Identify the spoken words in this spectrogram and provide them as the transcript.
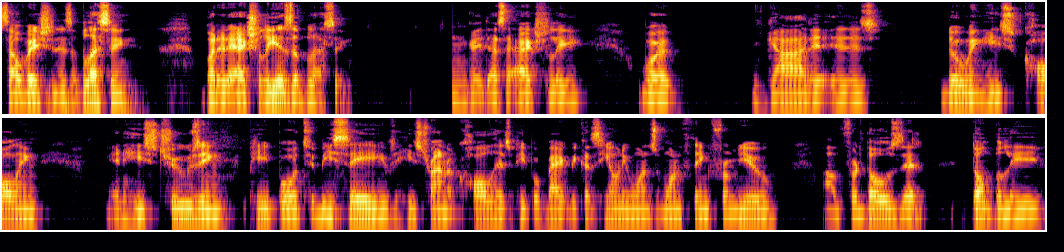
salvation is a blessing, but it actually is a blessing. Okay, that's actually what God is doing. He's calling and he's choosing people to be saved. He's trying to call his people back because he only wants one thing from you. Um, for those that don't believe,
